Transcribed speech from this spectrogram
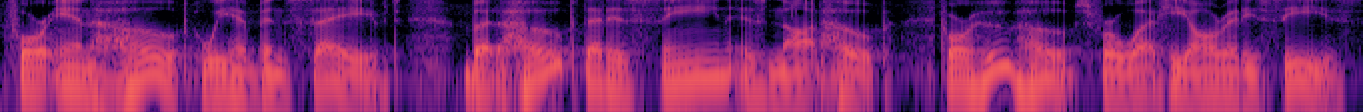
For in hope we have been saved, but hope that is seen is not hope. For who hopes for what he already sees?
